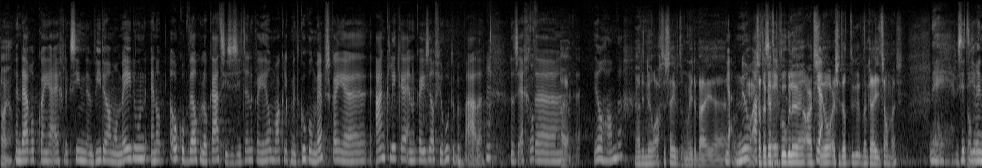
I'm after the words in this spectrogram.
Oh ja. En daarop kan je eigenlijk zien eh, wie er allemaal meedoen en op- ook op welke locatie ze zitten. En dan kan je heel makkelijk met Google Maps kan je aanklikken en dan kan je zelf je route bepalen. Hm. Dat is echt eh, Ah, ja. heel handig. ja, die 078 moet je erbij. eh, Ja, Ik zat ook even te 078. googlen, artsil. Als je dat doet, dan krijg je iets anders. Nee, we zitten Dan- hier in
